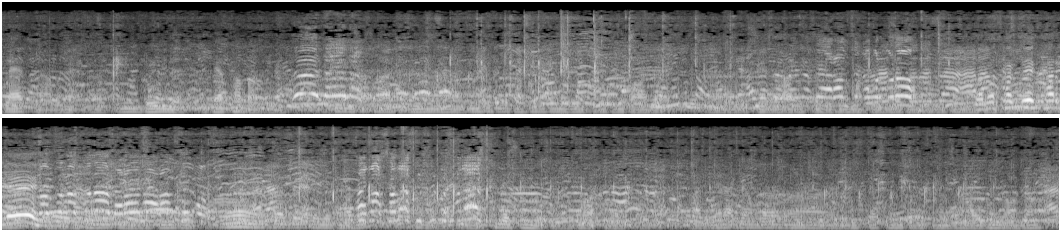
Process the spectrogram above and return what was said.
ফ্ল্যাট না মানে দৌড়লে ব্যথা পাবে না থাকবে খারবে এর আগে আমরা ডিসকাশন করেছিলাম যে highway lockdown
